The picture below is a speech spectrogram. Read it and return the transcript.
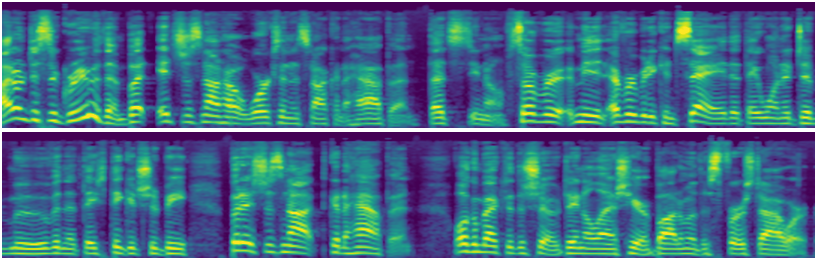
I don't disagree with him, but it's just not how it works and it's not going to happen. That's, you know, so, every, I mean, everybody can say that they wanted to move and that they think it should be, but it's just not going to happen. Welcome back to the show. Dana Loesch here, bottom of this first hour.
